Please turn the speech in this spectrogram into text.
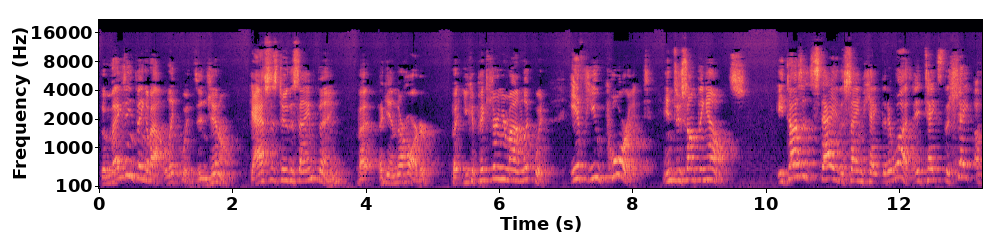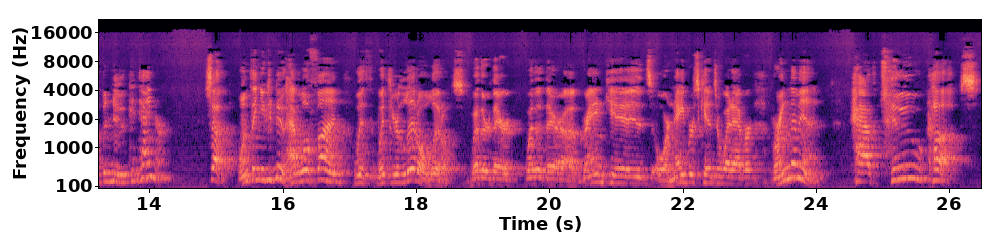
The amazing thing about liquids in general, gases do the same thing, but again, they're harder. But you can picture in your mind liquid. If you pour it into something else, it doesn't stay the same shape that it was. It takes the shape of the new container. So, one thing you can do, have a little fun with, with your little littles, whether they're, whether they're uh, grandkids or neighbors' kids or whatever, bring them in have two cups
